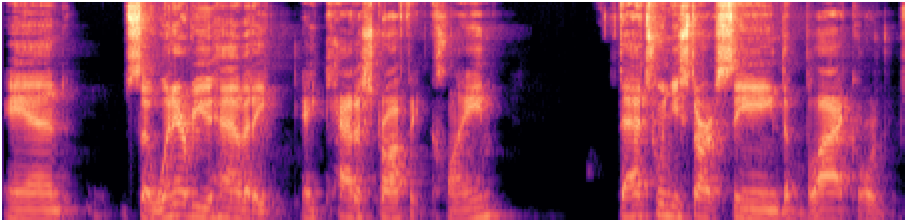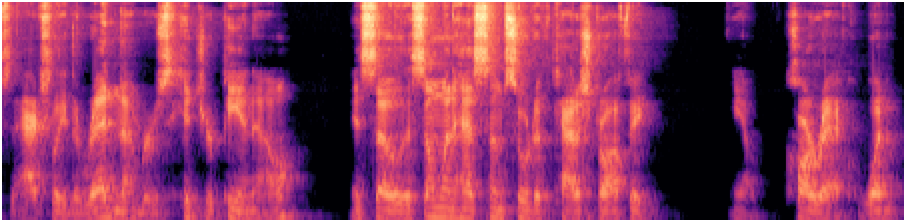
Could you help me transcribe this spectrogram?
and so whenever you have a, a catastrophic claim, that's when you start seeing the black or actually the red numbers hit your P and so if someone has some sort of catastrophic, you know, car wreck, what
